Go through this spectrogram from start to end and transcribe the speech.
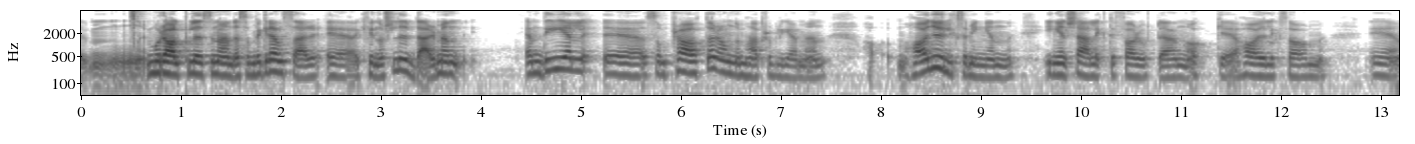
mm, moralpolisen och andra som begränsar eh, kvinnors liv där. Men en del eh, som pratar om de här problemen har ju liksom ingen, ingen kärlek till förorten och eh, har ju liksom eh,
